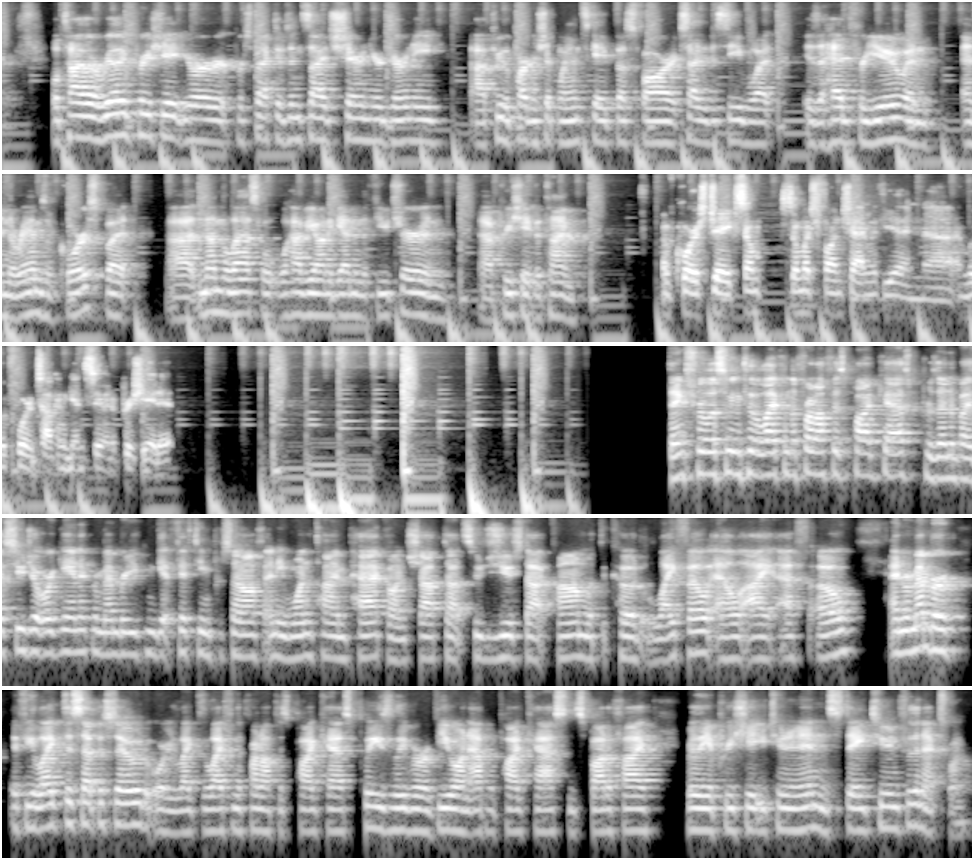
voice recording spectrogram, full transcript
Well, Tyler, really appreciate your perspectives, insights, sharing your journey uh, through the partnership landscape thus far. Excited to see what is ahead for you and and the Rams, of course. But uh, nonetheless, we'll, we'll have you on again in the future, and uh, appreciate the time. Of course, Jake. So so much fun chatting with you, and uh, I look forward to talking again soon. Appreciate it. Thanks for listening to the Life in the Front Office podcast presented by Suja Organic. Remember, you can get 15% off any one time pack on shop.sujajuice.com with the code LIFO, L I F O. And remember, if you like this episode or you like the Life in the Front Office podcast, please leave a review on Apple Podcasts and Spotify. Really appreciate you tuning in and stay tuned for the next one.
